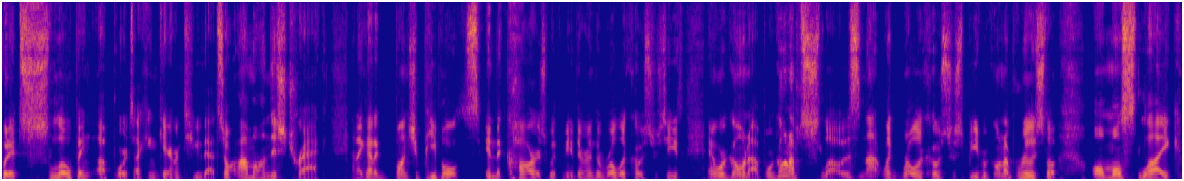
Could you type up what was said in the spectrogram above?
but it's sloping upwards. I can guarantee you that. So I'm on this track, and I got a bunch of people in the cars with me. They're in the roller coaster seats, and we're going up. We're going up slow. This is not like roller coaster speed. We're going up really slow, almost like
